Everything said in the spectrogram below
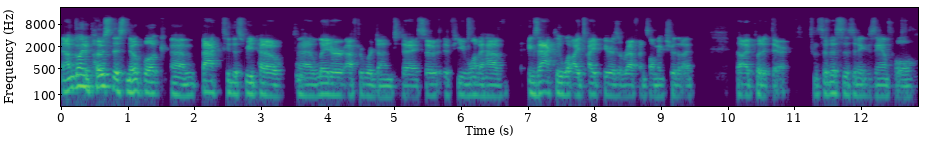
and I'm going to post this notebook um, back to this repo uh, later after we're done today. So if you want to have exactly what I type here as a reference, I'll make sure that I that I put it there. And so this is an example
